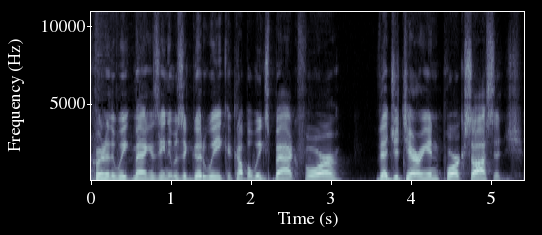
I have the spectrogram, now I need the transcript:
According to the Week magazine, it was a good week a couple weeks back for vegetarian pork sausage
